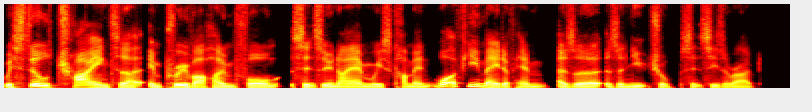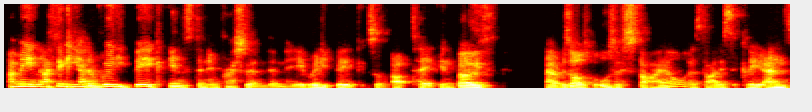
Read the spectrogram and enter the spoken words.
We're still trying to improve our home form since Unai Emery's come in. What have you made of him as a as a neutral since he's arrived? I mean, I think he had a really big instant impression, didn't he? A really big sort of uptake in both uh, results, but also style and stylistically, and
